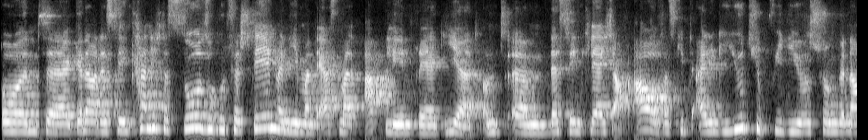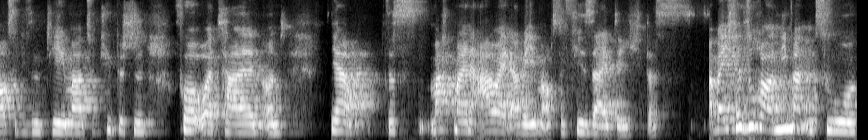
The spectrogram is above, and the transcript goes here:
und äh, genau deswegen kann ich das so, so gut verstehen, wenn jemand erstmal ablehnend reagiert. Und ähm, deswegen kläre ich auch auf. Es gibt einige YouTube-Videos schon genau zu diesem Thema, zu typischen Vorurteilen. Und ja, das macht meine Arbeit aber eben auch so vielseitig. Das, aber ich versuche auch niemanden zu,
